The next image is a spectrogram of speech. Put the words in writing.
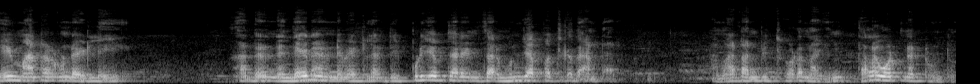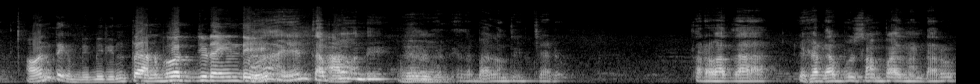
ఏం మాట్లాడకుండా వెళ్ళి అంటే నేను దగ్గరండి ఎట్లంటే ఇప్పుడు చెప్తారు సార్? ముందు చెప్పొచ్చు కదా అంటారు. ఆ మాట అనిపించి కూడా నాకు ఇంత తల కొట్టినట్టు ఉంటుంది. అంతే మీరు ఇంత అనుభవజ్ఞుడైండి. ఆ, ఏం తప్ప ఉంది? ఏదో భగవంతుడు ఇచ్చాడు. తర్వాత ఇక డబ్బు సంపాదన అంటారు.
